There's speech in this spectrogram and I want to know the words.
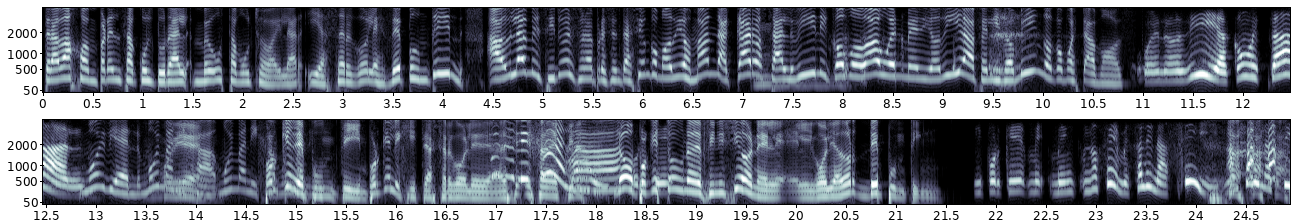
Trabajo en prensa cultural, me gusta mucho bailar y hacer goles de puntín. Háblame si no es una presentación como Dios manda. Caro Salvini, ¿cómo va? Buen mediodía, feliz domingo, ¿cómo estamos? Buenos días, ¿cómo están? Muy bien, muy, manija, muy manija. ¿Por qué de puntín? ¿Por qué elegiste hacer goles? esa definición? No, porque, es toda una definición, el goleador de puntín y porque, me, no sé, me salen así, me salen así,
